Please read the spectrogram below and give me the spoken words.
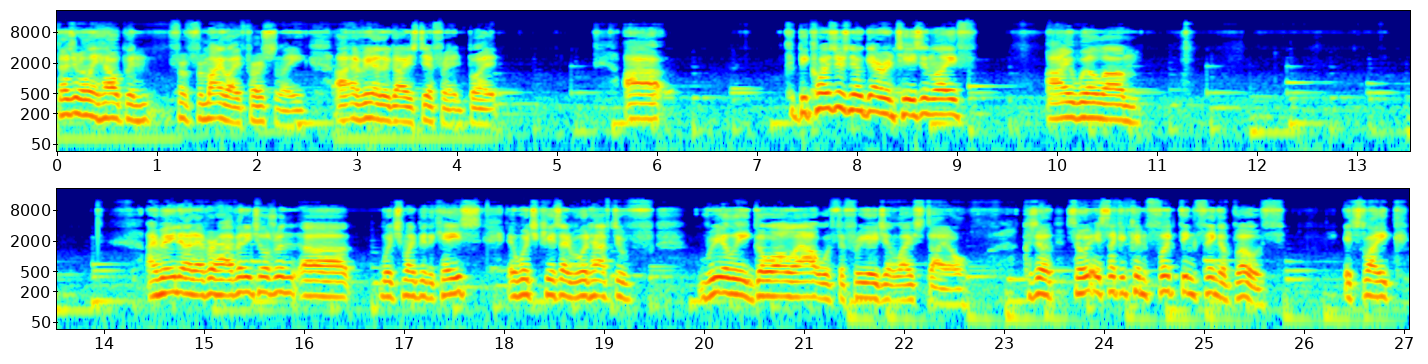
doesn't really help in for, for my life personally. Uh, every other guy is different, but uh, because there's no guarantees in life, I will um. I may not ever have any children, uh, which might be the case. In which case, I would have to f- really go all out with the free agent lifestyle. Cause so, so it's like a conflicting thing of both. It's like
